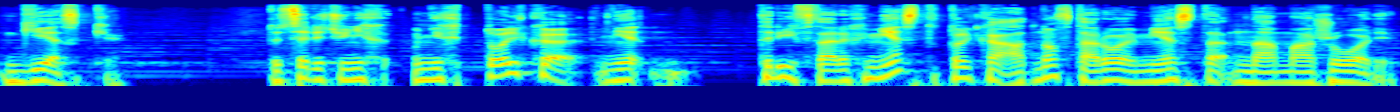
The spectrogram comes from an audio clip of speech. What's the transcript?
Геске. То есть, смотрите, у них, у них только не, три вторых места, только одно второе место на мажоре.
